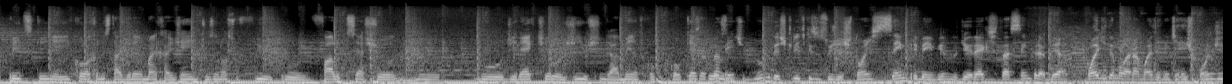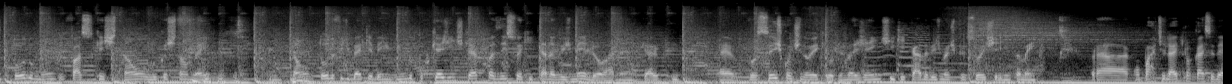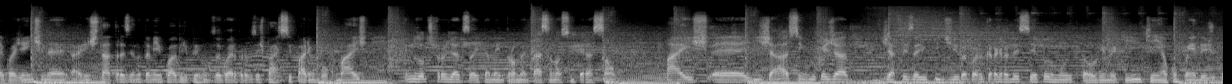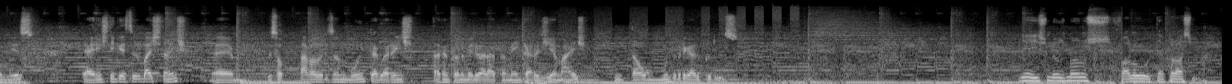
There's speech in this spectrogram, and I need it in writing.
print screen aí, coloca no Instagram, marca a gente, usa nosso filtro, fala o que você achou no no direct, elogio, xingamento, qualquer Exatamente. coisa. Dúvidas, críticas e sugestões, sempre bem-vindo. O direct está sempre aberto. Pode demorar, mas a gente responde todo mundo. Faço questão, o Lucas também. então, todo feedback é bem-vindo, porque a gente quer fazer isso aqui cada vez melhor, né? Quero que é, vocês continuem aqui ouvindo a gente e que cada vez mais pessoas cheguem também para compartilhar e trocar essa ideia com a gente, né? A gente está trazendo também o quadro de perguntas agora para vocês participarem um pouco mais. Temos outros projetos aí também para aumentar essa nossa interação. Mas, é, e já, assim, o Lucas já, já fez aí o pedido, agora eu quero agradecer a todo mundo que tá ouvindo aqui, quem acompanha desde o começo. É, a gente tem crescido bastante, é, o pessoal tá valorizando muito, agora a gente tá tentando melhorar também cada dia mais. Então, muito obrigado por isso. E é isso, meus manos. Falou, até a próxima.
